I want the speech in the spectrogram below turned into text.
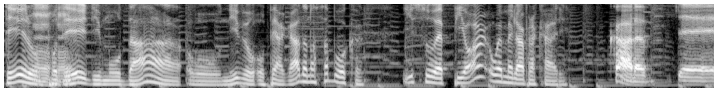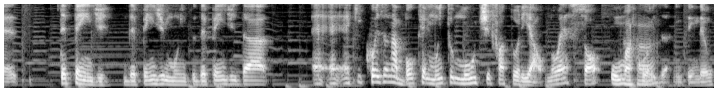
ter o Uhum. poder de mudar o nível, o pH da nossa boca. Isso é pior ou é melhor pra cárie? Cara, é, depende, depende muito, depende da. É, é- é que coisa na boca é muito multifatorial, não é só uma Aham. coisa, entendeu?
